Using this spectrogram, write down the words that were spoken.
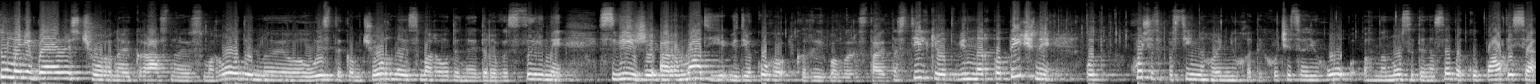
Many berries з чорною красною смородиною, листиком чорної смородини, деревесини, свіжий аромат, від якого криво виростають. Настільки от він наркотичний, от хочеться постійно його нюхати, хочеться його наносити на себе, купатися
